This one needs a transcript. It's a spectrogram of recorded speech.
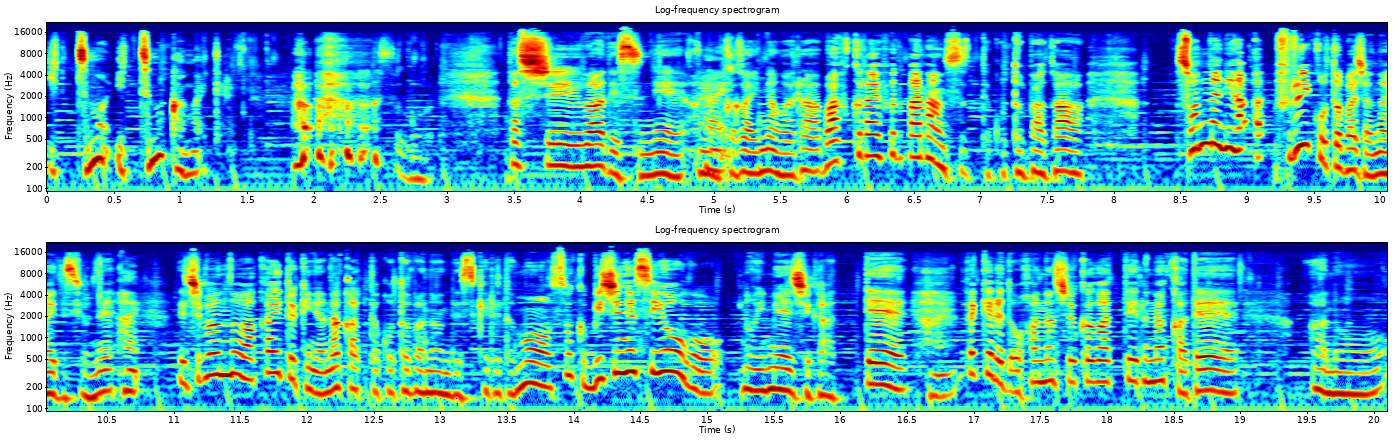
いつもいつも考えてる。すごい。私はですねあの伺いながら、はい、ワークライフバランスって言葉がそんなに古い言葉じゃないですよね、はい、で自分の若い時にはなかった言葉なんですけれどもすごくビジネス用語のイメージがあって、はい、だけれどお話を伺っている中であの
